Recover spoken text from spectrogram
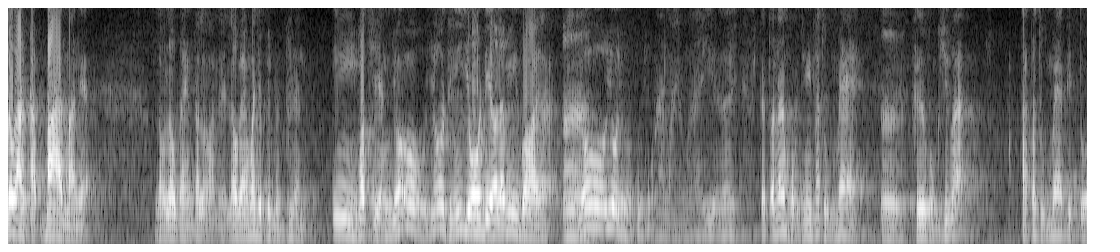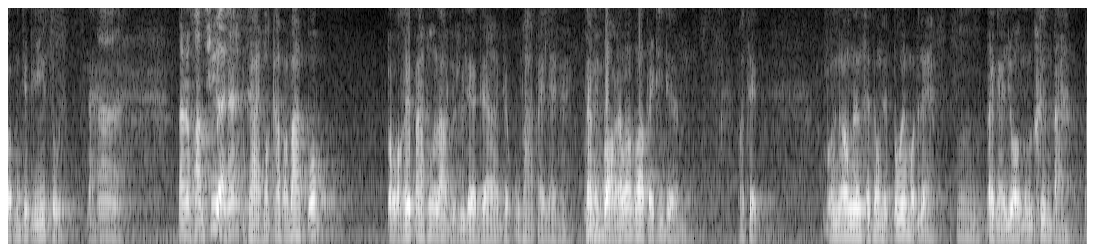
ระหว่างกลับบ้านมาเนี่ย เราเราแวงตลอดเลยเราแวงว่าจะเป็นเหมือนเพื่อนอืมเพราะเสียงโยโยถึงนี้โยเดียวแล้วไม่มีบอยแล้วอ่าโยโยนี่ผมอู้อะไรวะไอ้เอ้ยแต่ตอนนั้นผมจะมีผ้าถุงแม่เออคือผมคิดว่าตัดผ้าถุงแม่ติดตัวมันจะดีที่สุดนะอ่ามันเป็นความเชื่อนะใช่พอกลับมาบ้านปุ๊บเราบอกเฮ้ยป้าพวกเราเดี๋ยวเดี๋ยวเดี๋ยวเดี๋ยวกูพาไปอะไรหน่อยแต่ไม่บอกนะว่าว่าไปที่เดิมพอเสร็จ มึงเอาเงินเสร็จตรงเสร็จตู้ให้หมดเลยไปไหนโยมมึงขึ้นไป ไป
